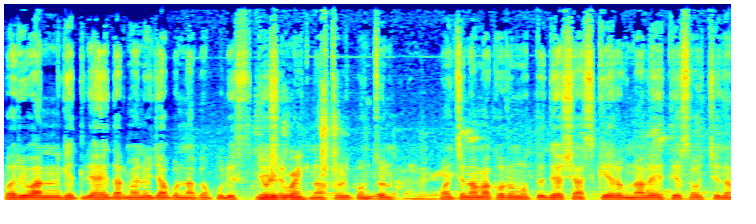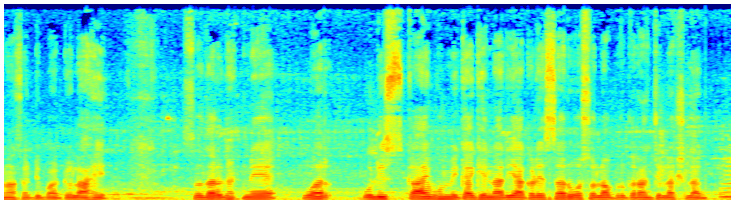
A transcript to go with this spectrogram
परिवाराने घेतली आहे. दरम्यान विजापूर नाका पोलीस घटनास्थळी पोहोचून पंचनामा करून मृतदेह शासकीय रुग्णालय येथे संशोधनासाठी पाठवला आहे. सदर घटनेवर पोलीस काय भूमिका घेणार याकडे सर्व सोलापूरकरांचे लक्ष लागले.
